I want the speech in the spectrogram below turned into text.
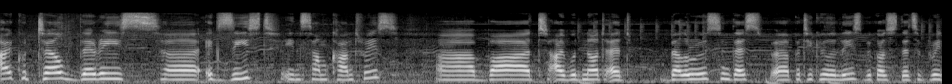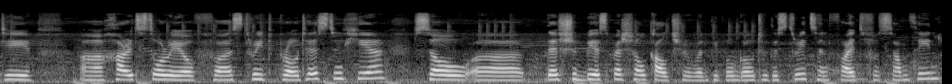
I could tell there is uh, exist in some countries, uh, but I would not add Belarus in this uh, particular list because that's a pretty uh, hard story of uh, street protesting here. So uh, there should be a special culture when people go to the streets and fight for something.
